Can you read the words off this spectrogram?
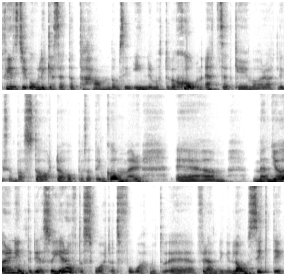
finns det ju olika sätt att ta hand om sin inre motivation. Ett sätt kan ju vara att liksom bara starta och hoppas att den kommer. Eh, men gör den inte det så är det ofta svårt att få eh, förändringen långsiktig.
